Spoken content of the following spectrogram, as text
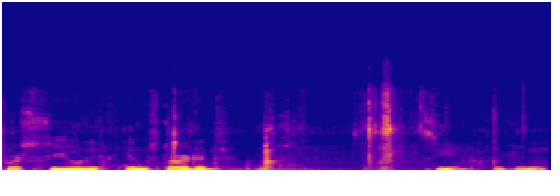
first few to get them started. see if I can.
